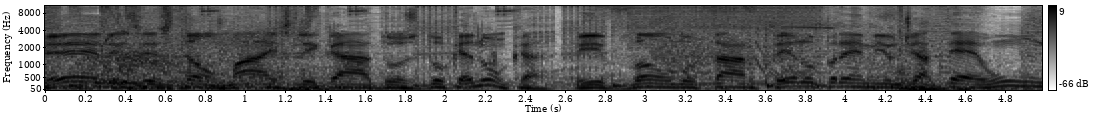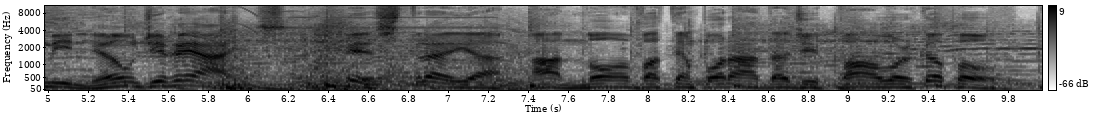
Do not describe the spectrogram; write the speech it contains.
Eles estão mais ligados do que nunca e vão lutar pelo prêmio de até um milhão de reais. Estreia a nova temporada de Power Couple.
